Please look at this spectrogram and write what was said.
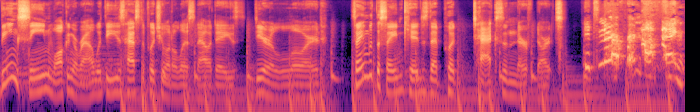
Being seen walking around with these has to put you on a list nowadays, dear lord. Same with the same kids that put tacks and Nerf darts. It's Nerf or nothing!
